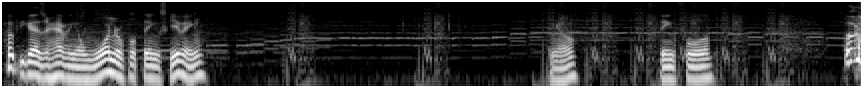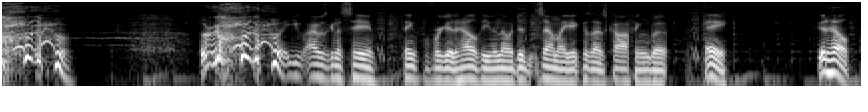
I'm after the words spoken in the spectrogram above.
hope you guys are having a wonderful Thanksgiving. You know, thankful. I was gonna say thankful for good health, even though it didn't sound like it because I was coughing, but hey, good health.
